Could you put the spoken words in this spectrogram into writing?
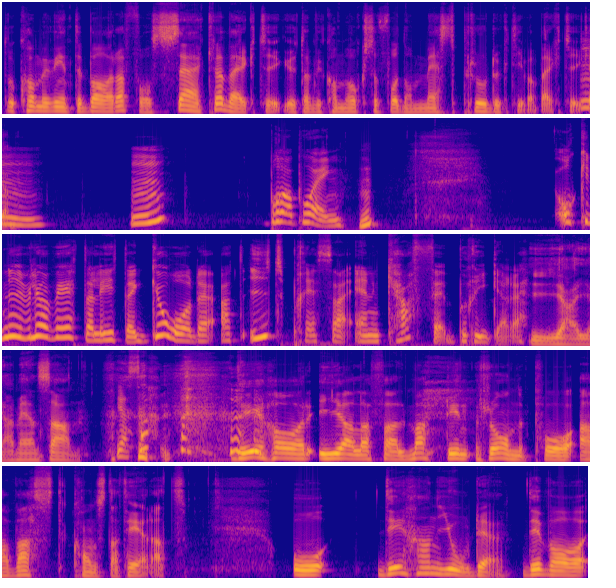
då kommer vi inte bara få säkra verktyg, utan vi kommer också få de mest produktiva verktygen. Bra poäng. Och nu vill jag veta lite, går det att utpressa en kaffebryggare? Jajamensan! Jaså? Det har i alla fall Martin Ron på Avast konstaterat. Och det han gjorde, det var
